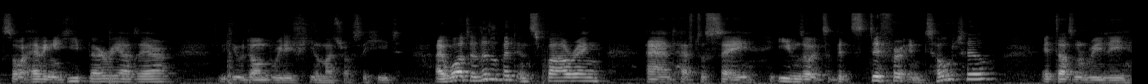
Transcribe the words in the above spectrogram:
So having a heat barrier there, you don't really feel much of the heat. I wore it a little bit in sparring and have to say, even though it's a bit stiffer in total, it doesn't really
